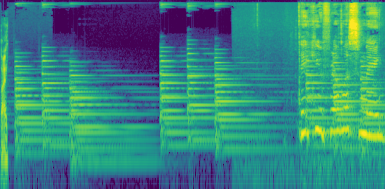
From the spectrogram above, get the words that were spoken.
Bye. Thank you for listening.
